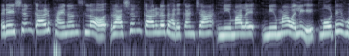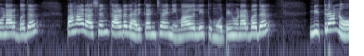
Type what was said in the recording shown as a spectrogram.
Ration card finance law ration card धारकांच्या नियमालय नियमावलीत मोठे होणार बदल. पहा राशन कार्ड धारकांच्या नियमावलीत मोठे होणार बदल. मित्रांनो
